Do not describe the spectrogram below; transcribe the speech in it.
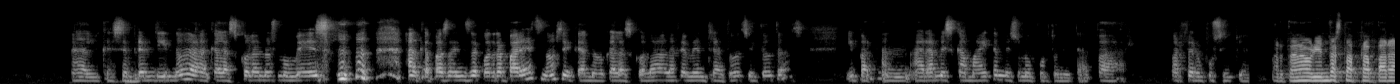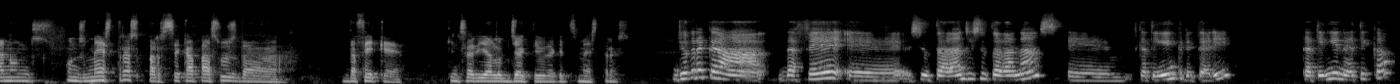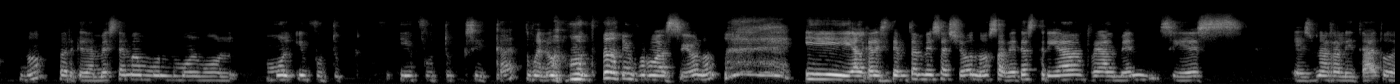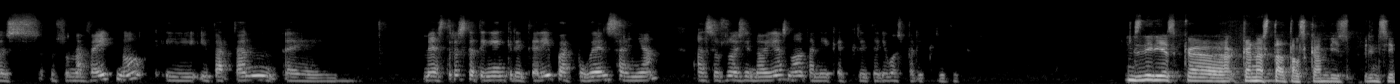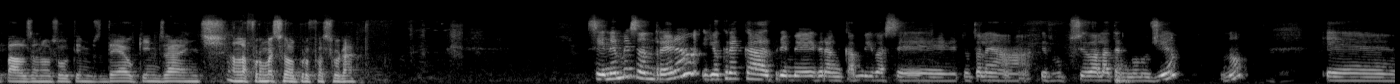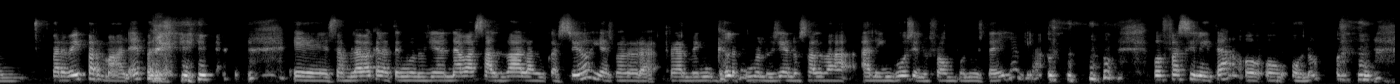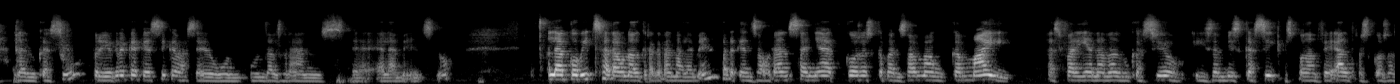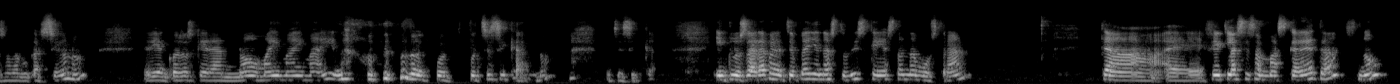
El que sempre hem dit, no? que l'escola no és només el que passa dins de quatre parets, no? o sigui que, no, que l'escola la fem entre tots i totes i per tant ara més que mai també és una oportunitat per, per fer-ho possible. Per tant, hauríem d'estar preparant uns, uns mestres per ser capaços de, de fer què? Quin seria l'objectiu d'aquests mestres? Jo crec que de fer eh, ciutadans i ciutadanes eh, que tinguin criteri, que tinguin ètica, no? perquè també estem en un molt, molt, molt infotoxicat, bueno, molta informació, no? I el que necessitem també és això, no? saber destriar realment si és, és una realitat o és, és una fake, no? I, i per tant, eh, mestres que tinguin criteri per poder ensenyar als seus nois i noies no? a tenir aquest criteri o esperit crític. Quins diries que, que han estat els canvis principals en els últims 10-15 anys en la formació del professorat? Si anem més enrere, jo crec que el primer gran canvi va ser tota la irrupció de la tecnologia, no? Eh, per bé i per mal, eh? perquè eh, semblava que la tecnologia anava a salvar l'educació i es va veure realment que la tecnologia no salva a ningú si no es fa un bon ús d'ella, clar. Pot facilitar o, o, o no l'educació, però jo crec que aquest sí que va ser un, un dels grans eh, elements. No? La Covid serà un altre gran element perquè ens haurà ensenyat coses que pensàvem que mai es farien en educació i s'han vist que sí que es poden fer altres coses en educació, no? Hi havia coses que eren no, mai, mai, mai, no? doncs pot, potser sí que, no? Potser sí que. Inclús ara, per exemple, hi ha estudis que ja estan demostrant que eh, fer classes amb mascaretes, no?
